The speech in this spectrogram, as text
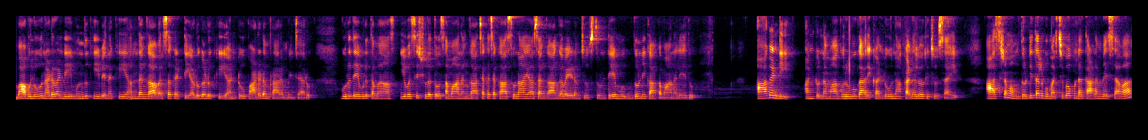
బాబులు నడవండి ముందుకి వెనక్కి అందంగా వరుస కట్టి అడుగడుక్కి అంటూ పాడడం ప్రారంభించారు. గురుదేవులు తమ యువ శిష్యులతో సమానంగా చకచక సునాయాసంగా అంగవేయడం చూస్తుంటే ముగ్ధుణ్ణి కాక మానలేదు. ఆగండి అంటున్న మా గురువు గారి కళ్ళు నా కళ్ళలోకి చూశాయి. ఆశ్రమం దొడ్డి తలుపు మర్చిపోకుండా తాళం వేశావా?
